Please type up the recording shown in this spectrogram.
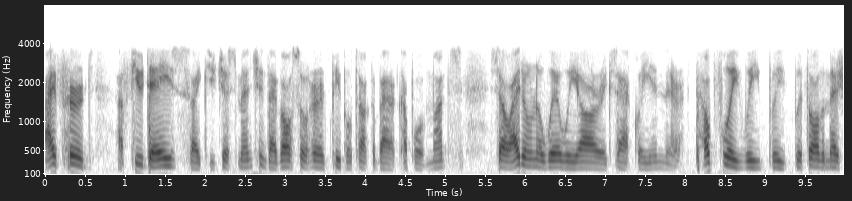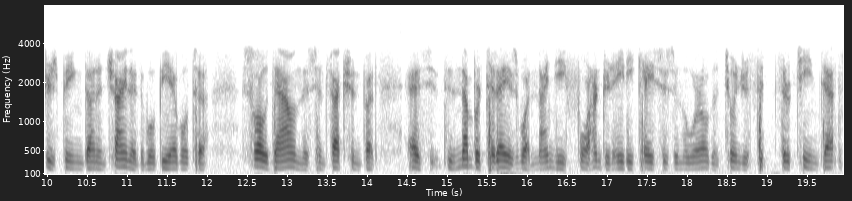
I've heard a few days, like you just mentioned. I've also heard people talk about a couple of months. So I don't know where we are exactly in there. Hopefully, we, we with all the measures being done in China, that we'll be able to slow down this infection. But as the number today is what 9,480 cases in the world and 213 deaths.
